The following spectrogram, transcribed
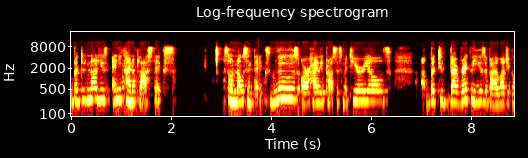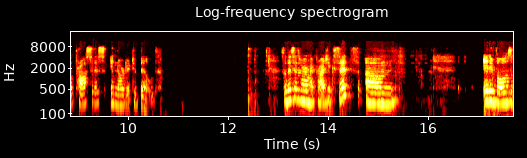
but do not use any kind of plastics. So no synthetics, glues or highly processed materials, but to directly use a biological process in order to build. So this is where my project sits. Um, it involves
